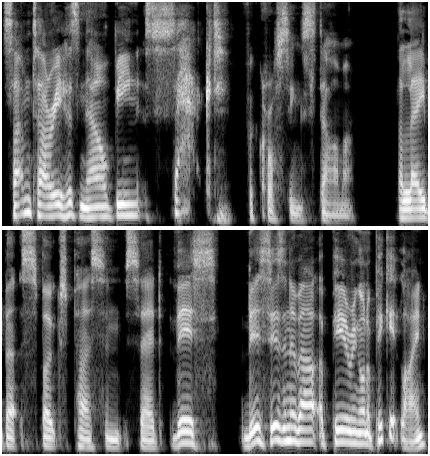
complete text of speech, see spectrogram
Sam Tarry has now been sacked for crossing Starmer. A Labour spokesperson said this this isn't about appearing on a picket line.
